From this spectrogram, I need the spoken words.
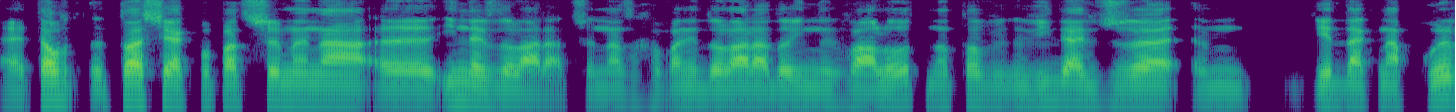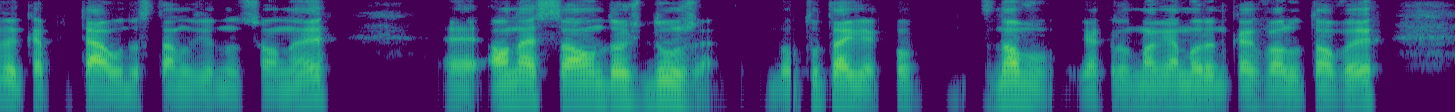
E, to, to też jak popatrzymy na e, indeks dolara, czy na zachowanie dolara do innych walut, no to widać, że jednak napływy kapitału do Stanów Zjednoczonych, e, one są dość duże, bo tutaj jak po, znowu, jak rozmawiamy o rynkach walutowych, E,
